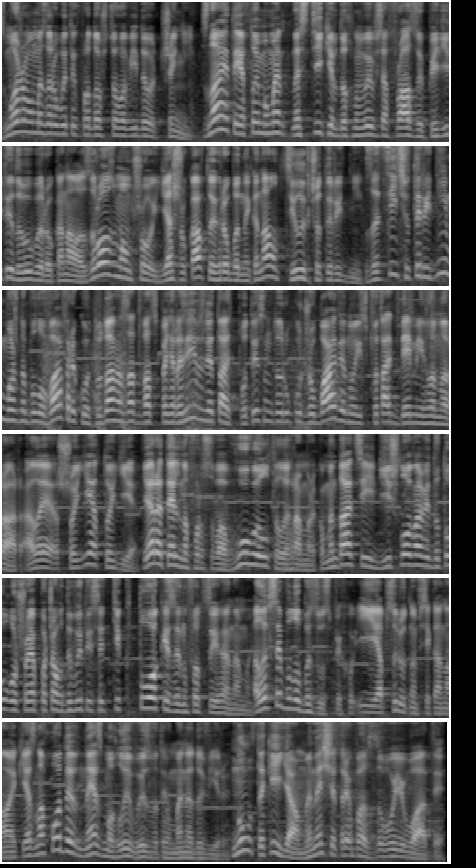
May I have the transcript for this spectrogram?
Зможемо ми заробити впродовж цього відео чи ні. Знаєте, я в той момент настільки вдохновився фразою підійти до вибору каналу з розумом, що я шукав той гробаний канал цілих 4 дні. За ці 4 дні можна було в Африку туди назад 25 разів злітати, потиснути руку Джо Байдену і спитати, де мій гонорар. Але що є, то є. Я ретельно форсував Google, телеграм рекомендації. Дійшло навіть до того, що я почав дивитися тіктоки з інфоциганами. Але все було без успіху, і абсолютно всі канали, які я знаходив, не змогли визвати в мене довіри. Ну, такий я, мене ще треба завоювати.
